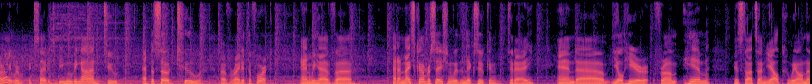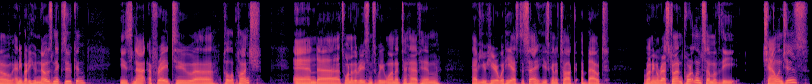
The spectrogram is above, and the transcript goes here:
All right, we're excited to be moving on to episode two of Right at the Fork. And we have uh, had a nice conversation with Nick Zukin today. And uh, you'll hear from him his thoughts on Yelp. We all know anybody who knows Nick Zukin, he's not afraid to uh, pull a punch. And uh, it's one of the reasons we wanted to have him have you hear what he has to say. He's going to talk about running a restaurant in Portland, some of the challenges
